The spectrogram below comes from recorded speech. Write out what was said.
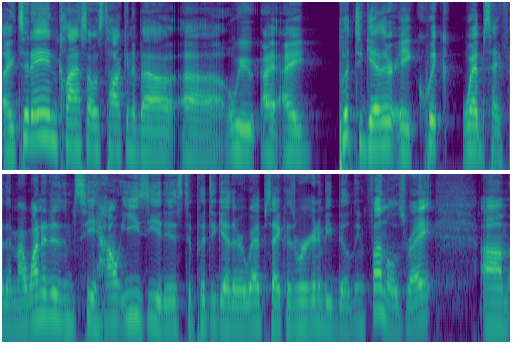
like today in class, I was talking about uh we I. I put together a quick website for them. I wanted them to see how easy it is to put together a website because we're going to be building funnels, right? Um,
